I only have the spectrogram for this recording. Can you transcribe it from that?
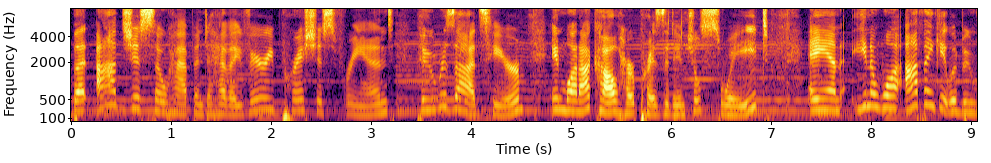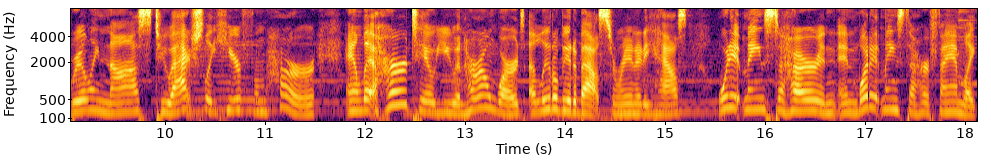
But I just so happen to have a very precious friend who resides here in what I call her presidential suite. And you know what? I think it would be really nice to actually hear from her and let her tell you, in her own words, a little bit about Serenity House, what it means to her, and, and what it means to her family.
